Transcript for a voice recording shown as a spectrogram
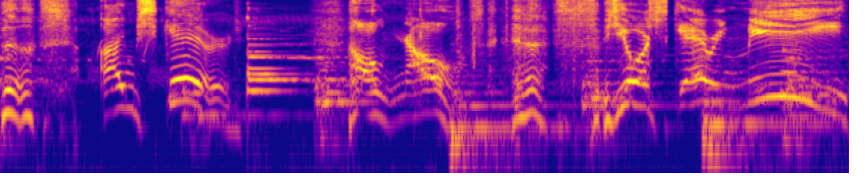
I'm scared. Oh no! You're scaring me!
